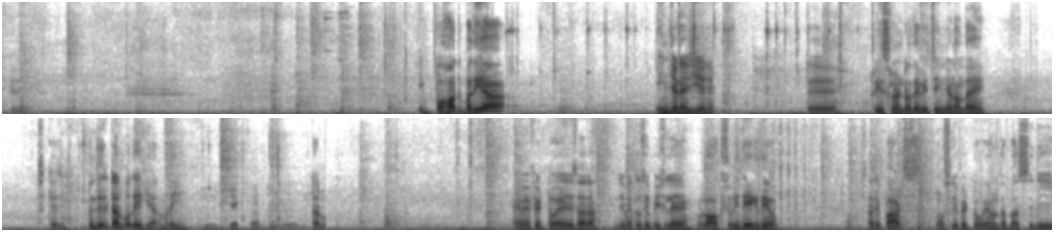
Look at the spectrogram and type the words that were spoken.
ਠੀਕ ਹੈ ਜੀ। ਇਹ ਬਹੁਤ ਵਧੀਆ ਇੰਜਨ ਹੈ ਜੀ ਇਹ। ਤੇ 3 ਸਿਲੰਡਰ ਦੇ ਵਿੱਚ ਇੰਜਨ ਆਉਂਦਾ ਇਹ। ਠੀਕ ਹੈ ਜੀ। ਪਿੰਦੇ ਦੀ ਟਰਬੋ ਦੇਖ ਯਾਰ ਮੜੀ ਚੈੱਕ ਕਰ ਟਰਬੋ ਐਵੇਂ ਫਿੱਟ ਹੋਇਆ ਜੀ ਸਾਰਾ। ਜਿਵੇਂ ਤੁਸੀਂ ਪਿਛਲੇ ਵਲੌਗਸ ਵੀ ਦੇਖਦੇ ਹੋ, ਸਾਰੇ ਪਾਰਟਸ ਮੋਸਟਲੀ ਫਿੱਟ ਹੋ ਗਏ। ਹੁਣ ਤਾਂ ਬਸ ਇਹਦੀ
